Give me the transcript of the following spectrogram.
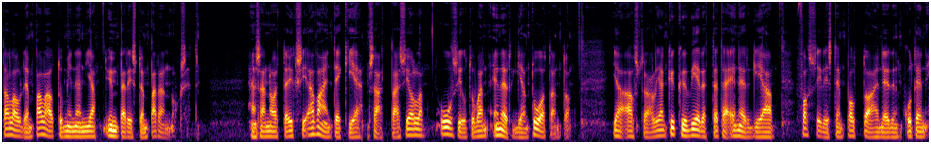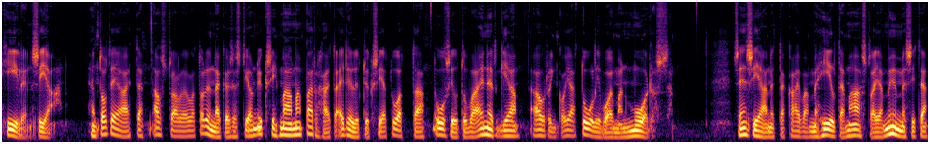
talouden palautuminen ja ympäristön parannukset. Hän sanoi, että yksi avaintekijä saattaisi olla uusiutuvan energian tuotanto ja Australian kyky viedä tätä energiaa fossiilisten polttoaineiden, kuten hiilen sijaan. Hän toteaa, että Australialla todennäköisesti on yksi maailman parhaita edellytyksiä tuottaa uusiutuvaa energiaa aurinko- ja tuulivoiman muodossa. Sen sijaan, että kaivamme hiiltä maasta ja myymme sitä,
